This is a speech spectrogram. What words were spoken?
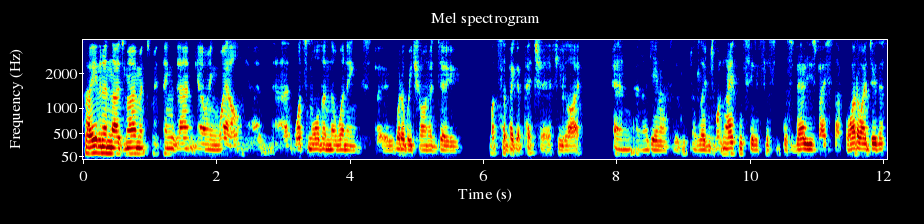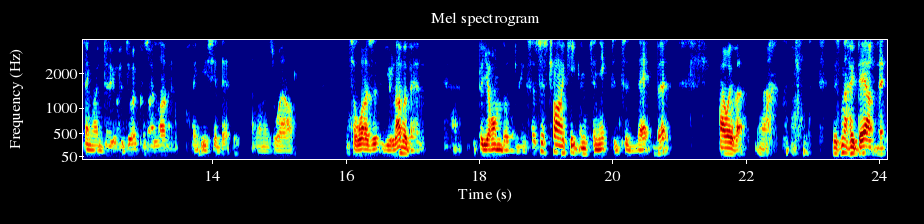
So even in those moments where things aren't going well, you know, uh, what's more than the winning? So what are we trying to do? What's the bigger picture, if you like? And, and again, I was alluding to what Nathan said. It's this, this values-based stuff. Why do I do the thing I do? I do it because I love it. I think you said that one as well. So what is it you love about it? Uh, beyond the winning. So it's just trying to keep them connected to that bit. However, uh, there's no doubt that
